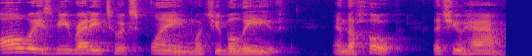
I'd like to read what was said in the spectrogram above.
Always be ready to explain what you believe and the hope that you have.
